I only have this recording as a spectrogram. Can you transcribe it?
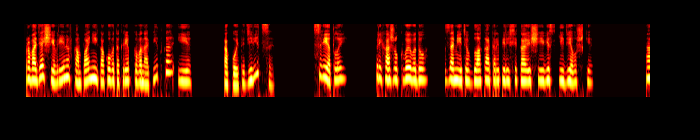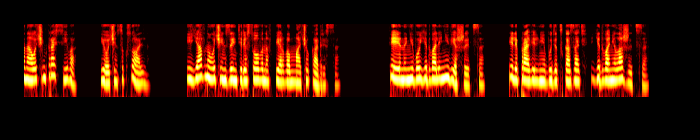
проводящий время в компании какого-то крепкого напитка и какой-то девицы. Светлый, Прихожу к выводу, заметив блокаторы, пересекающие виски девушки. Она очень красива и очень сексуальна. И явно очень заинтересована в первом матче Кадриса. Фея на него едва ли не вешается. Или, правильнее будет сказать, едва не ложится.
